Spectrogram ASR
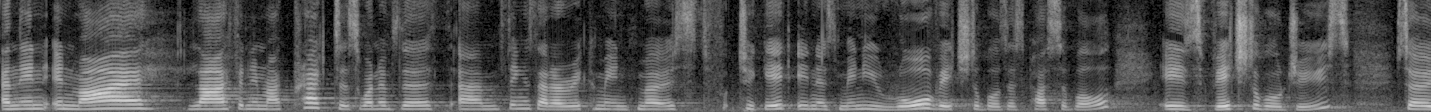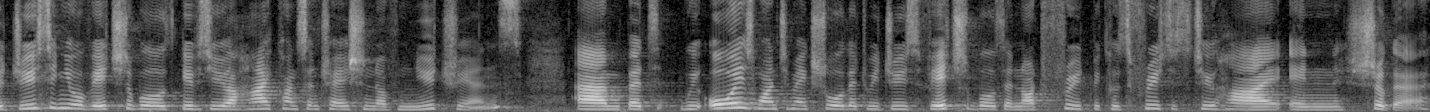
and then in my life and in my practice, one of the um, things that I recommend most f- to get in as many raw vegetables as possible is vegetable juice. So, juicing your vegetables gives you a high concentration of nutrients. Um, but we always want to make sure that we juice vegetables and not fruit because fruit is too high in sugar.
